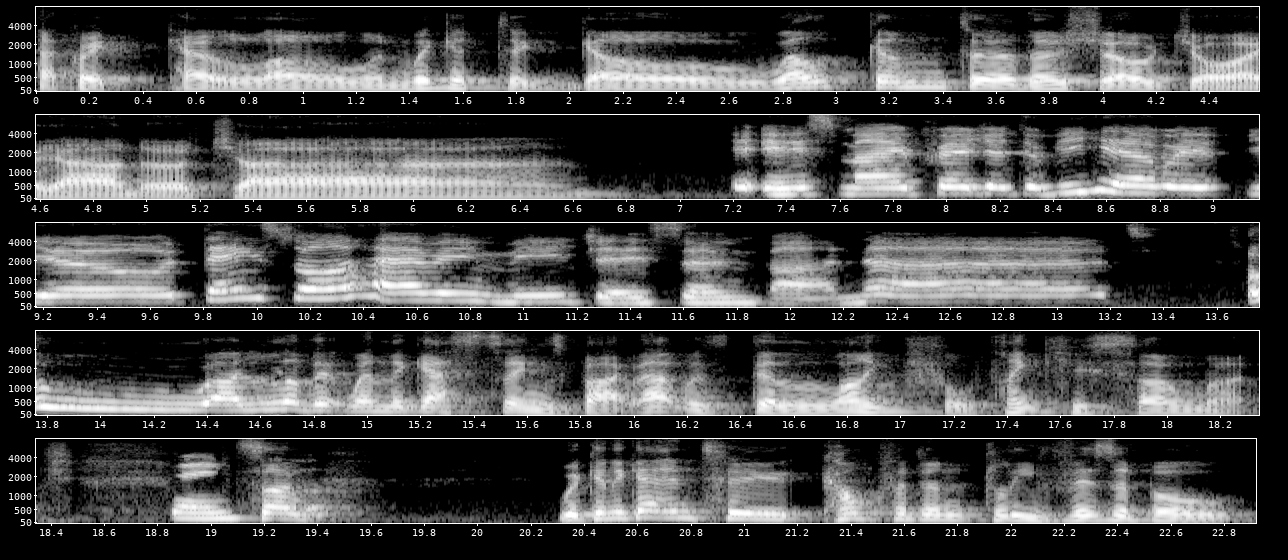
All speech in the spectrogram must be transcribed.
A quick hello and we're good to go. Welcome to the show, Joyan Chan. It is my pleasure to be here with you. Thanks for having me, Jason Barnard. Oh, I love it when the guest sings back. That was delightful. Thank you so much. Thank so, you. we're going to get into confidently visible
